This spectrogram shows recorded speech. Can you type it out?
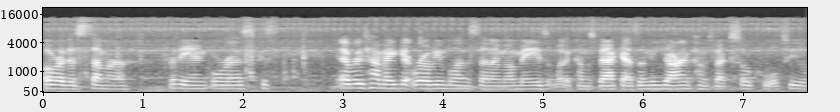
over this summer for the Angoras because every time I get roving blends done I'm amazed at what it comes back as and the yarn comes back so cool too.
